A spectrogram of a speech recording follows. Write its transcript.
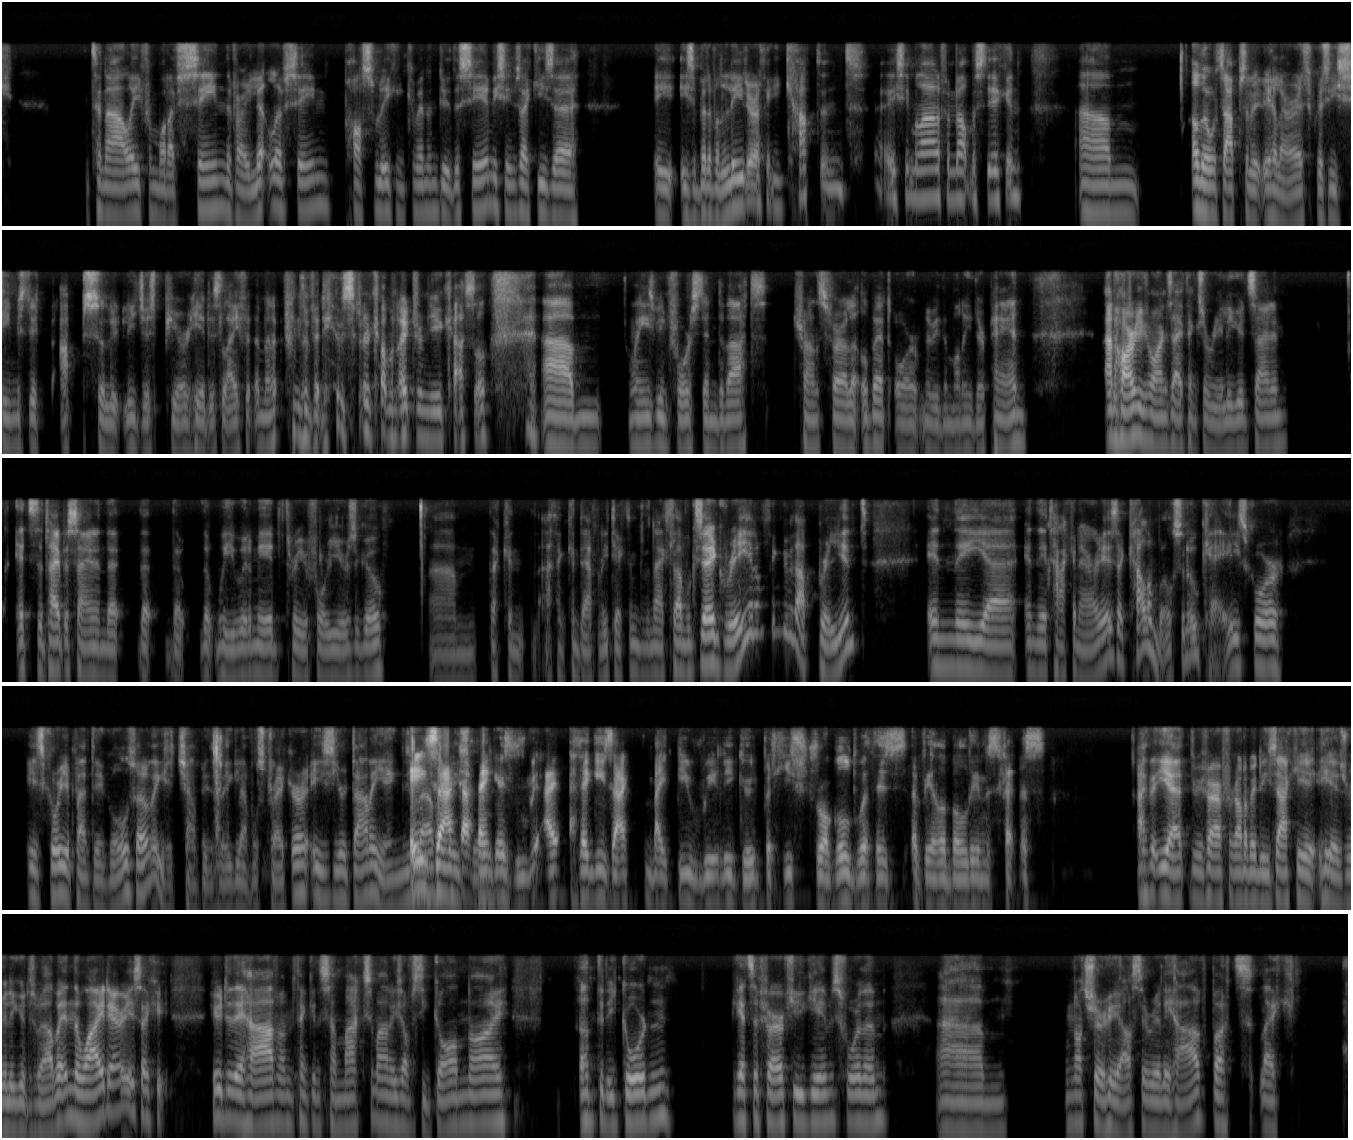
Tonali, from what I've seen, the very little I've seen, possibly can come in and do the same. He seems like he's a he, he's a bit of a leader. I think he captained AC Milan, if I'm not mistaken. Um, although it's absolutely hilarious because he seems to absolutely just pure hate his life at the minute from the videos that are coming out from Newcastle. Um, when he's been forced into that transfer a little bit, or maybe the money they're paying. And Harvey Barnes, I think, is a really good signing it's the type of signing that that that, that we would have made three or four years ago. Um, that can I think can definitely take them to the next level. Because I agree, I don't think they were that brilliant in the uh, in the attacking areas. Like Callum Wilson, okay, he'll score. He'll score you plenty of goals. But I don't think he's a Champions League level striker. He's your Danny Ings. Isak, I think is. I, I think Isak might be really good, but he struggled with his availability and his fitness. I think yeah. To be fair, I forgot about Isak. He, he is really good as well. But in the wide areas, like who who do they have? I'm thinking Saint-Maximin. He's obviously gone now. Anthony Gordon gets a fair few games for them. Um, I'm not sure who else they really have, but like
